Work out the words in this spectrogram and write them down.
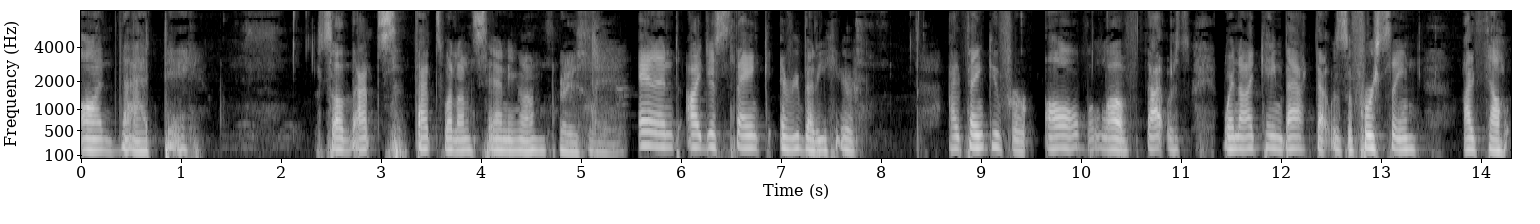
on that day. So that's that's what I'm standing on. Praise. And I just thank everybody here. I thank you for all the love. That was when I came back, that was the first thing I felt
